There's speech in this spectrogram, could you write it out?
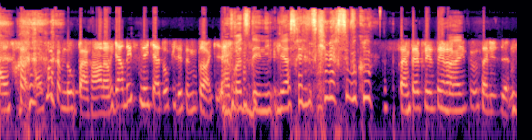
on fera, on fera comme nos parents. Alors, regardez Ciné Cadeau puis laissez-nous tranquilles. On fera du déni. Léa Srelinsky, merci beaucoup. Ça me fait plaisir. À bientôt. Salut, Jen.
